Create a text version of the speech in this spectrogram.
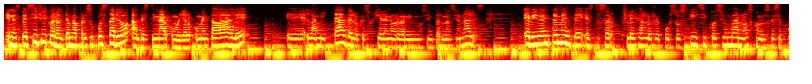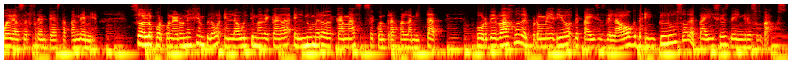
En específico, en el tema presupuestario, al destinar, como ya lo comentaba Ale, eh, la mitad de lo que sugieren organismos internacionales. Evidentemente, esto se refleja en los recursos físicos y humanos con los que se puede hacer frente a esta pandemia. Solo por poner un ejemplo, en la última década el número de camas se contrajo a la mitad por debajo del promedio de países de la OCDE e incluso de países de ingresos bajos.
